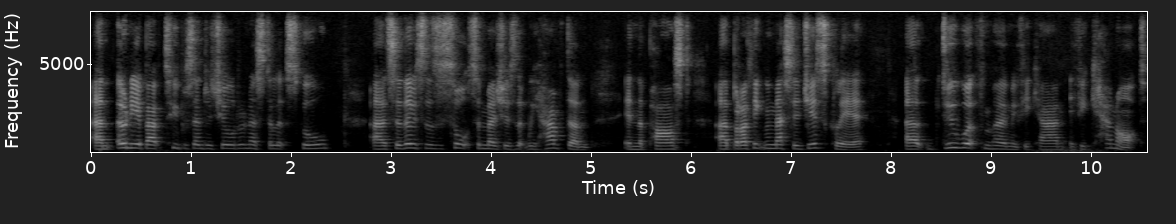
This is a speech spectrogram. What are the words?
Um, only about 2% of children are still at school. Uh, so those are the sorts of measures that we have done in the past. Uh, but I think the message is clear. Uh, do work from home if you can. If you cannot,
